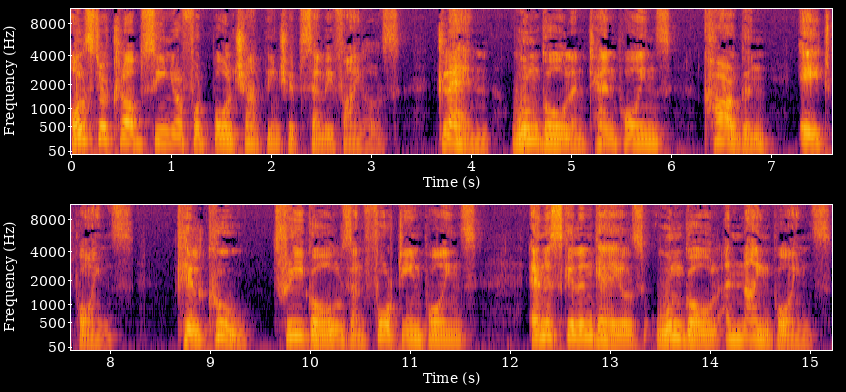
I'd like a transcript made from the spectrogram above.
Ulster Club Senior Football Championship semi-finals. Glen, 1 goal and 10 points. Cargin, 8 points. Kilcoo, 3 goals and 14 points. Enniskillen Gaels, 1 goal and 9 points.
